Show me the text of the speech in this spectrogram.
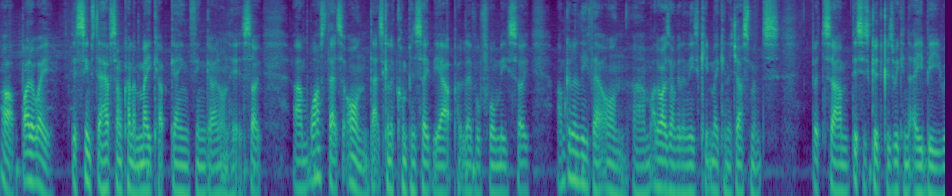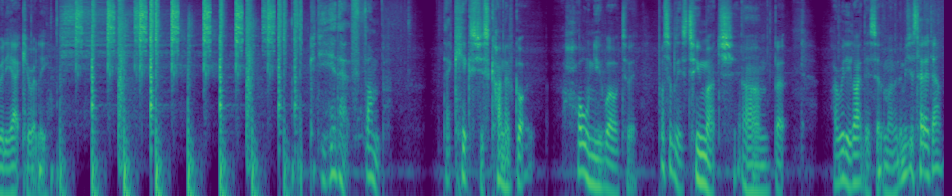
Oh, by the way, this seems to have some kind of makeup gain thing going on here. So um, whilst that's on, that's going to compensate the output level for me. So I'm going to leave that on. Um, otherwise, I'm going to need to keep making adjustments. But um, this is good because we can A-B really accurately. Can you hear that thump? That kick's just kind of got a whole new world to it. Possibly it's too much, um, but I really like this at the moment. Let me just take it down.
